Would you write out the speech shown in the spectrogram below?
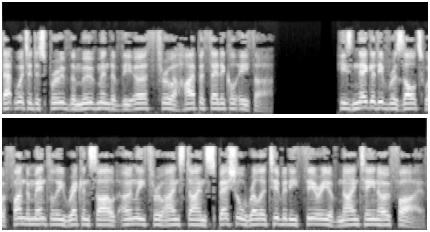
that were to disprove the movement of the Earth through a hypothetical ether. His negative results were fundamentally reconciled only through Einstein's special relativity theory of 1905.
